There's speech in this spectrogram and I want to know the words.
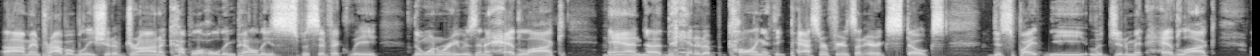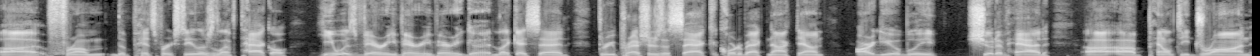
um, and probably should have drawn a couple of holding penalties, specifically the one where he was in a headlock. Mm-hmm. And uh, they ended up calling, I think, pass interference on Eric Stokes, despite the legitimate headlock uh, from the Pittsburgh Steelers left tackle he was very, very, very good. Like I said, three pressures, a sack, a quarterback knockdown, arguably should have had uh, a penalty drawn.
